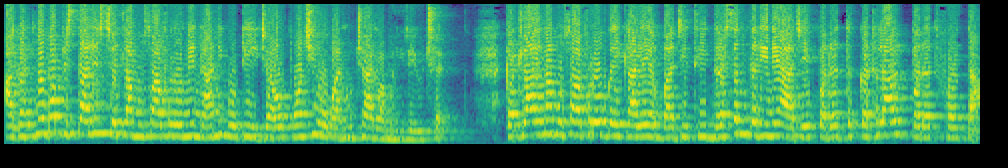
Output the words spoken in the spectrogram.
આ ઘટનામાં પિસ્તાલીસ જેટલા મુસાફરોને નાની મોટી ઇજાઓ પહોંચી હોવાનું જાણવા મળી રહ્યું છે. કઠલાલના મુસાફરો ગઈકાલે અંબાજીથી દર્શન કરીને આજે પરત કઠલાલ પરત ફરતા.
